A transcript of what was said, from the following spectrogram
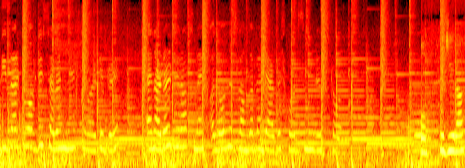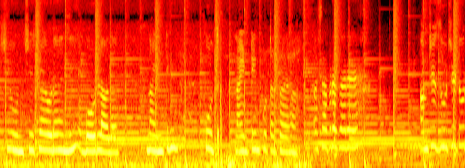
these are two of the seven neck vertebrae. An adult giraffe's neck alone is longer than the average person is tall. हो हे जिराफची उंचीच्या एवढं यांनी बोर्ड लावलाय नाईन्टीन फूट नाईन्टीन फूट असा आहे हा अशा प्रकारे आमची झूची टूर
